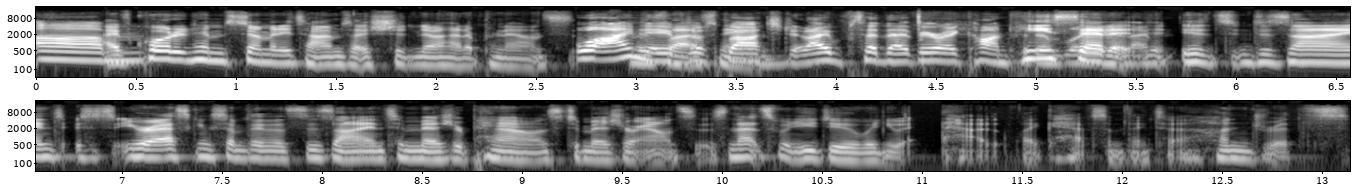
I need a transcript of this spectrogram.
Um, I've quoted him so many times I should know how to pronounce well, I may have just name. botched it. I've said that very confidently. He said it. It's designed. it's- You're asking something that's designed to measure pounds, to measure ounces, and that's what you do when you have, like have something to hundredths.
